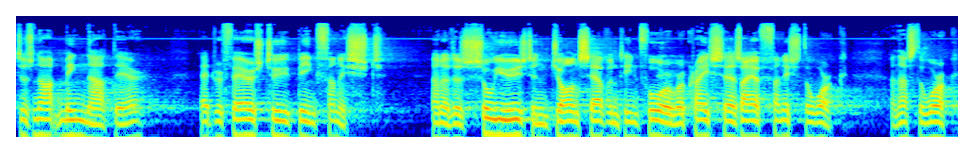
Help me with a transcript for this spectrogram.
does not mean that there. It refers to being finished. And it is so used in John 17 4, where Christ says, I have finished the work. And that's the work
